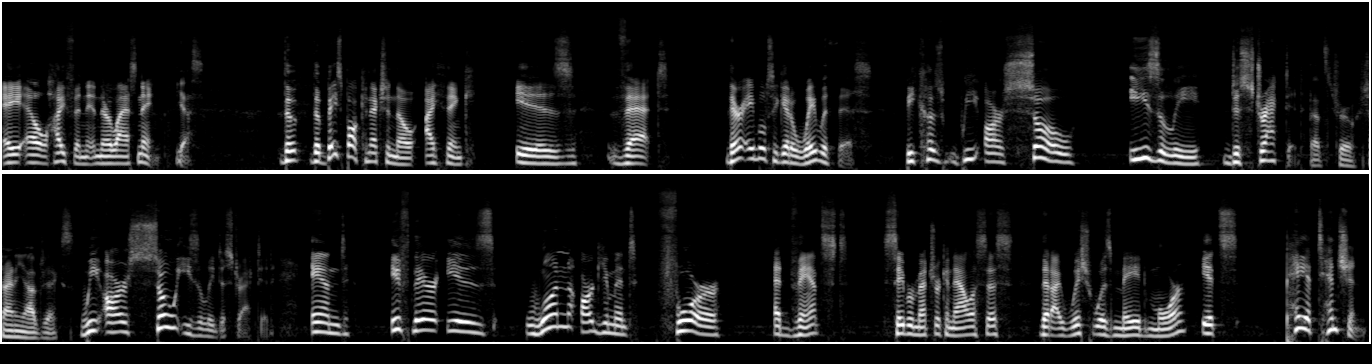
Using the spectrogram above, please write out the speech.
AL hyphen in their last name. Yes. The the baseball connection though, I think, is that they're able to get away with this because we are so easily distracted. That's true. Shiny objects. We are so easily distracted. And if there is one argument for advanced sabermetric analysis that I wish was made more, it's pay attention.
